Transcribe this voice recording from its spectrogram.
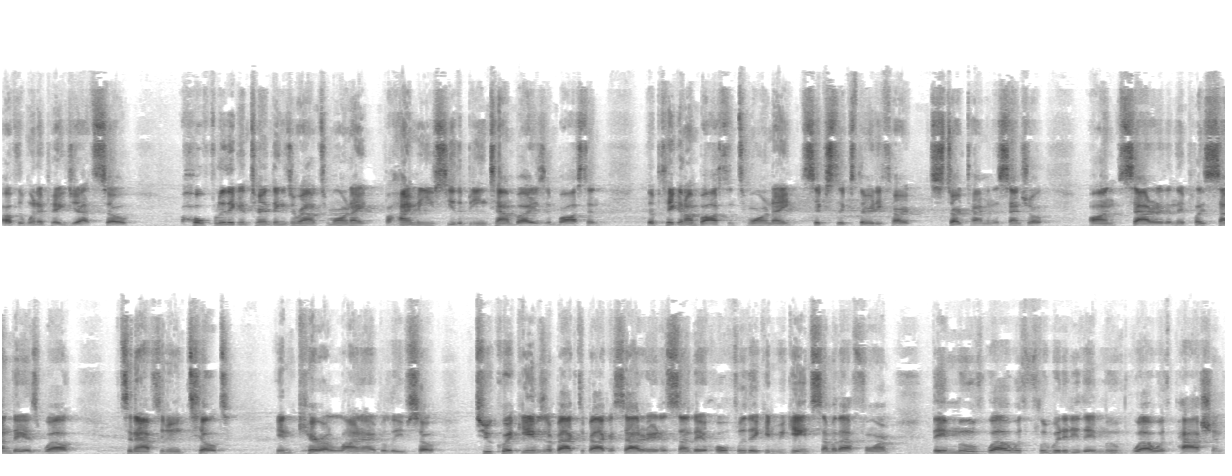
of the Winnipeg Jets. So hopefully they can turn things around tomorrow night. Behind me, you see the Beantown Boys in Boston. They're taking on Boston tomorrow night, 6 6.30 start, start time in the Central on Saturday. Then they play Sunday as well. It's an afternoon tilt in Carolina, I believe. So two quick games in a back-to-back, a Saturday and a Sunday. Hopefully they can regain some of that form. They move well with fluidity. They move well with passion.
